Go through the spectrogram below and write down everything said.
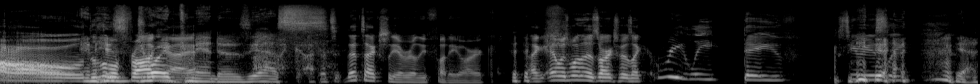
Oh, in the little his frog droid guy. commandos. Oh my Yes. God, that's that's actually a really funny arc. Like it was one of those arcs where I was like, "Really, Dave? Seriously? yeah.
